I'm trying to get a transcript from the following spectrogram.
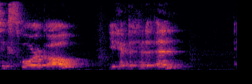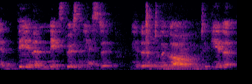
to score a goal you have to hit it in and then the next person has to hit it into the goal to get it.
